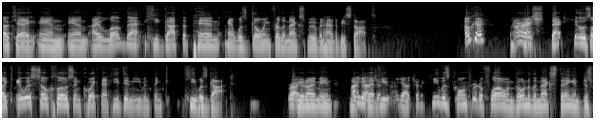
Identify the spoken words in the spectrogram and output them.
okay, and and I love that he got the pin and was going for the next move and had to be stopped. Okay, like all right, that, that shows like it was so close and quick that he didn't even think he was got. Right, you know what I mean? Like I got that you. He, I got you. Like he was going through the flow and going to the next thing and just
